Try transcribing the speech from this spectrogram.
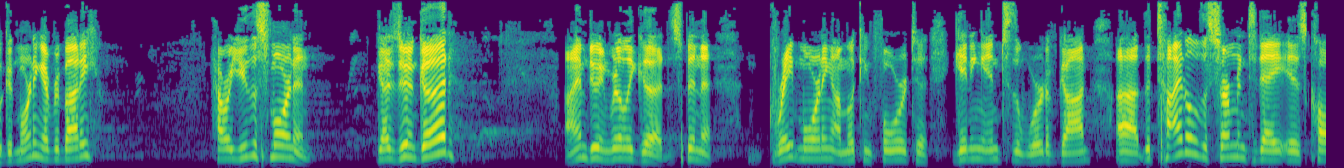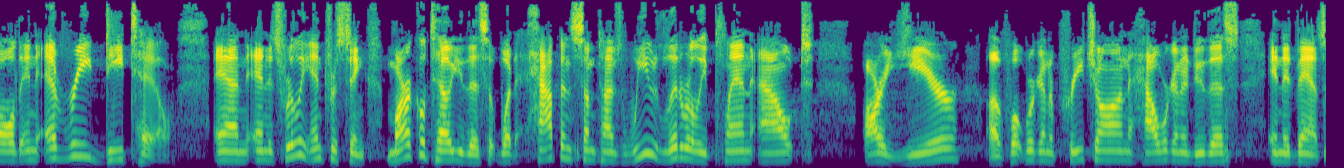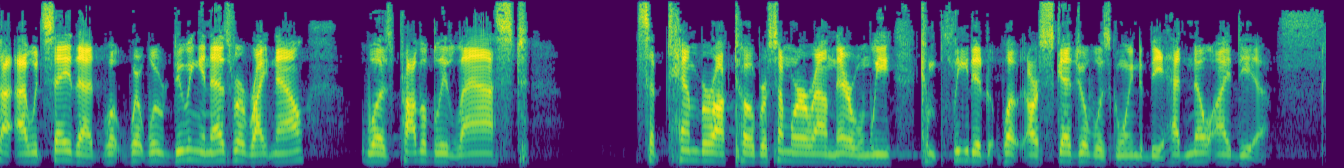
Well, good morning, everybody. How are you this morning? You guys doing good? I'm doing really good. It's been a great morning. I'm looking forward to getting into the Word of God. Uh, the title of the sermon today is called In Every Detail. And, and it's really interesting. Mark will tell you this what happens sometimes, we literally plan out our year of what we're going to preach on, how we're going to do this in advance. I, I would say that what what we're doing in Ezra right now was probably last September, October, somewhere around there when we completed what our schedule was going to be. Had no idea.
